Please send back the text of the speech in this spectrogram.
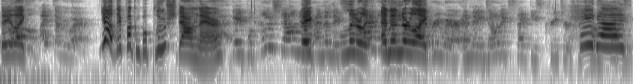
they like lights everywhere. Yeah, they fucking paploosh down there. They paploosh down They and then they literally- and then they're like- everywhere, and they don't expect these creatures. To Hey, guys,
